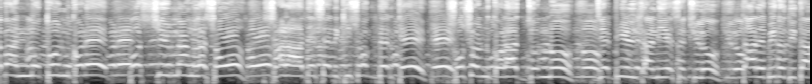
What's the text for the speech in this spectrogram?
আবার নতুন করে পশ্চিমবাংলা সহ সারা দেশের কৃষকদেরকে শোষণ করার জন্য যে বিলটা নিয়ে এসেছিল, তার বিরোধিতা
